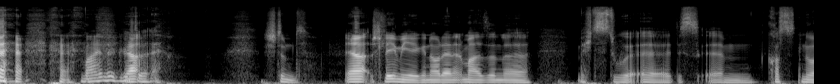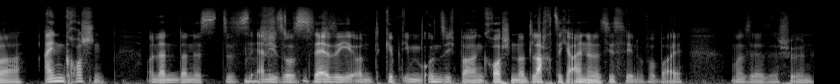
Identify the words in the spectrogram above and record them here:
meine Güte. Ja, stimmt. Ja, Schlemiel, genau, der hat immer so eine, möchtest du, äh, das ähm, kostet nur einen Groschen. Und dann, dann ist das Ernie so sassy und gibt ihm unsichtbaren Groschen und lacht sich ein und dann ist die Szene vorbei. War sehr, sehr schön.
